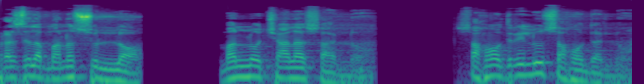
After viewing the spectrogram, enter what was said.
ప్రజల మనసుల్లో మనలో చాలాసార్లు సహోదరులు సహోదరులు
